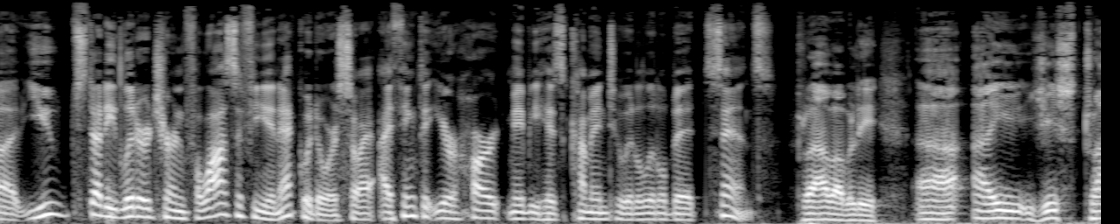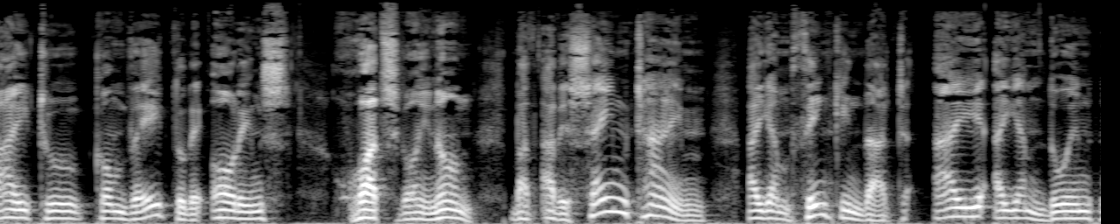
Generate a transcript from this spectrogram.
Uh, you studied literature and philosophy in Ecuador, so I, I, think that your heart maybe has come into it a little bit since. Probably. Uh, I just try to convey to the audience what's going on. But at the same time, I am thinking that I, I am doing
